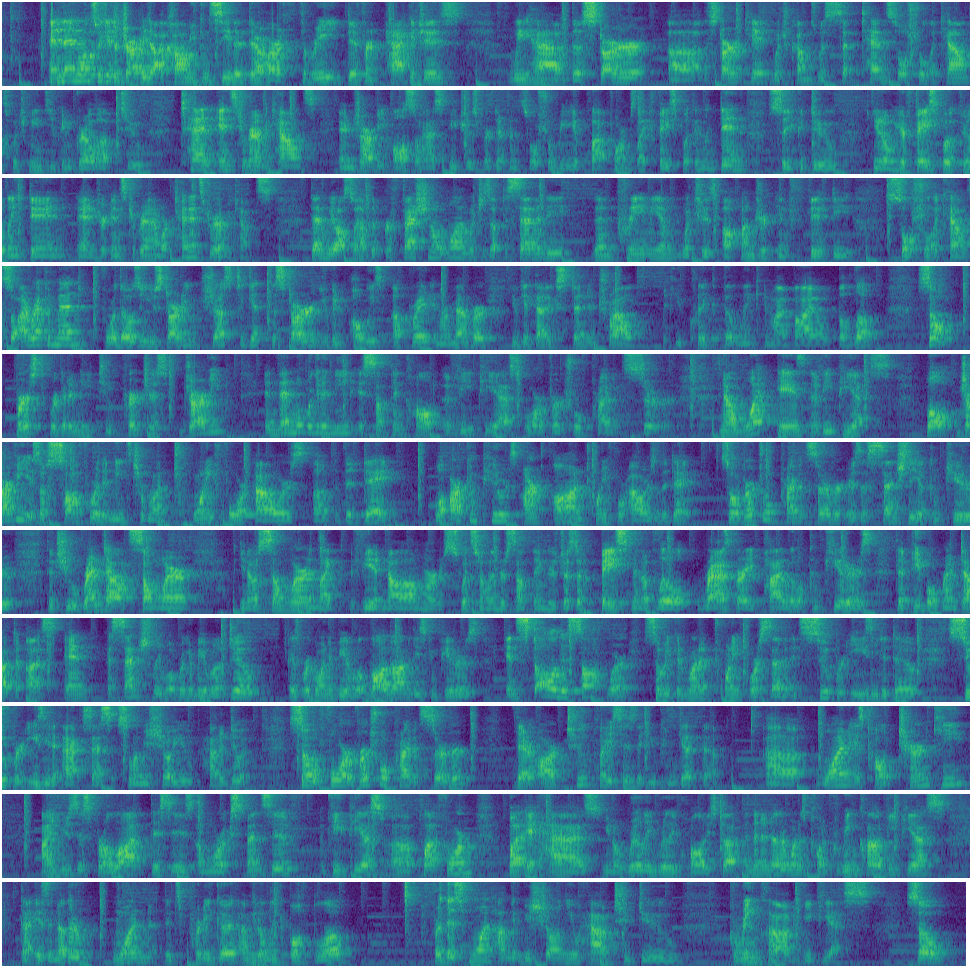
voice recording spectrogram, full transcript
And then once we get to jarvee.com, you can see that there are three different packages we have the starter, uh, the starter kit, which comes with 10 social accounts, which means you can grow up to 10 Instagram accounts. And Jarvee also has features for different social media platforms like Facebook and LinkedIn. So you could do, you know, your Facebook, your LinkedIn, and your Instagram, or 10 Instagram accounts. Then we also have the professional one, which is up to 70, then premium, which is 150 social accounts. So I recommend for those of you starting, just to get the starter, you can always upgrade. And remember, you get that extended trial if you click the link in my bio below. So first, we're gonna need to purchase Jarvee. And then what we're gonna need is something called a VPS or a virtual private server. Now, what is a VPS? Well, Jarvee is a software that needs to run 24 hours of the day. Well, our computers aren't on 24 hours of the day. So a virtual private server is essentially a computer that you rent out somewhere, you know, somewhere in like Vietnam or Switzerland or something. There's just a basement of little Raspberry Pi, little computers that people rent out to us. And essentially what we're gonna be able to do is we're going to be able to log on to these computers, install this software so we can run it 24 seven. It's super easy to do, super easy to access. So let me show you how to do it. So for virtual private server, there are two places that you can get them. Uh, one is called Turnkey. I use this for a lot. This is a more expensive VPS uh, platform, but it has you know really really quality stuff. And then another one is called Green Cloud VPS. That is another one. It's pretty good. I'm gonna link both below. For this one, I'm gonna be showing you how to do Green Cloud VPS. So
